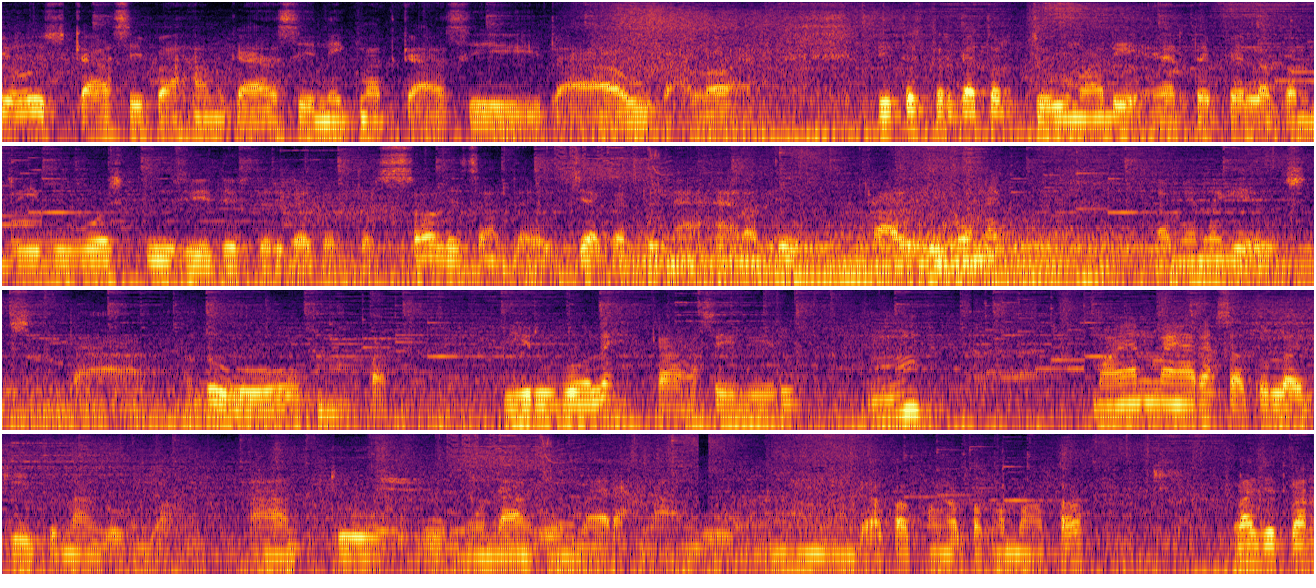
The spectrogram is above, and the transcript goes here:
ya us. Kasih paham kasih nikmat kasih tahu kalau situs tergacor cuma di RTP 8000 bosku situs tergacor tersolid santai siapa punya harap tuh kalau di connect kami lagi nah, aduh empat. Biru boleh kasih biru. Hmm? main merah satu lagi itu nanggung banget. Aduh ungu nanggung merah nanggung. Hmm, nggak apa-apa nggak apa-apa nggak apa lanjutkan.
